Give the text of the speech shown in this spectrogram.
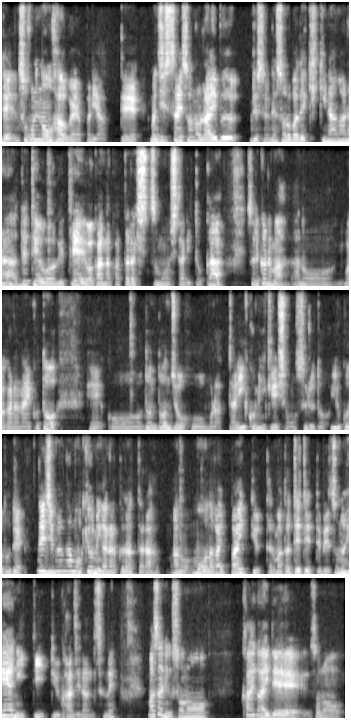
で、そこにノウハウがやっぱりあって、まあ、実際そのライブですよね、その場で聞きながら、で、手を挙げて分かんなかったら質問したりとか、それからまあ、あの、分からないことを、えー、こう、どんどん情報をもらったり、コミュニケーションをするということで、で、自分がもう興味がなくなったら、あの、もうお腹いっぱいって言ったら、また出てって別の部屋に行っていいっていう感じなんですよね。まさにその、海外でその、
